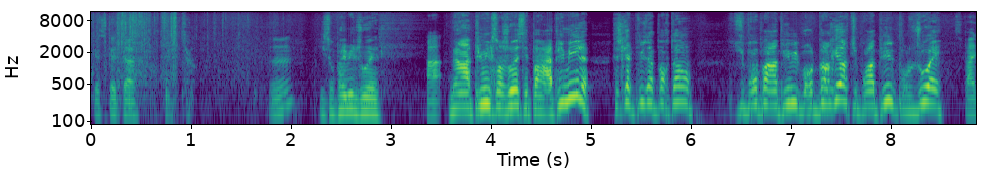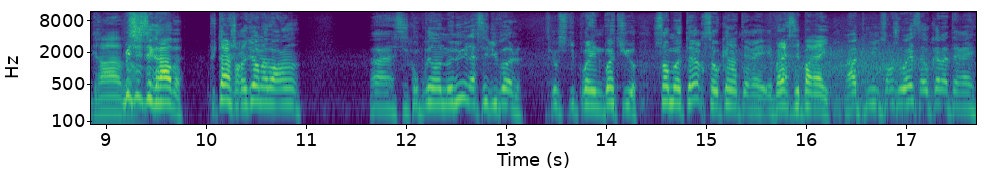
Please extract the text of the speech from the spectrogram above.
Qu'est-ce que t'as Hein Ils ont pas mis le jouet. Ah. Mais un Happy Meal sans jouet, c'est pas un Happy Meal C'est ce qu'il y a de plus important Tu prends pas un Happy Meal pour le burger, tu prends un Happy Meal pour le jouet C'est pas grave. Mais si c'est grave Putain, j'aurais dû en avoir un Ah, C'est compris dans le menu, là c'est du vol. C'est comme si tu prenais une voiture sans moteur, ça a aucun intérêt. Et bah là c'est pareil. Un Happy Meal sans jouet, ça a aucun intérêt.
